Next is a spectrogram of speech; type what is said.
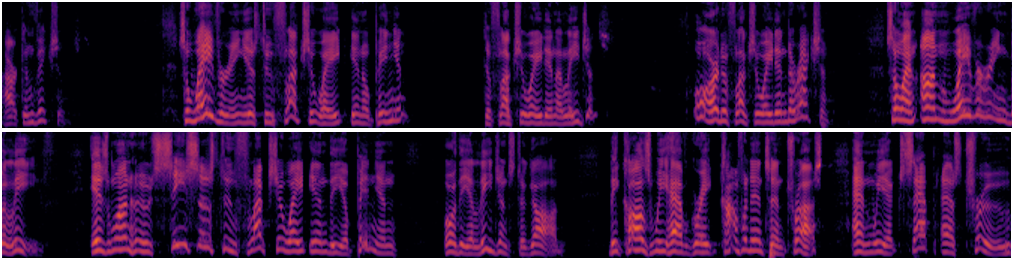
our convictions. So, wavering is to fluctuate in opinion, to fluctuate in allegiance or to fluctuate in direction. So, an unwavering belief is one who ceases to fluctuate in the opinion or the allegiance to God because we have great confidence and trust and we accept as true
